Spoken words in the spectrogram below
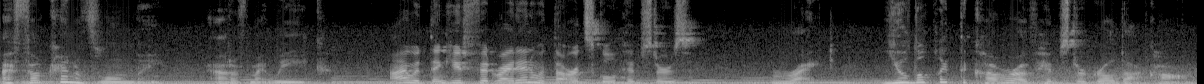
I felt kind of lonely, out of my league. I would think you'd fit right in with the art school hipsters. Right. You look like the cover of hipstergirl.com.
